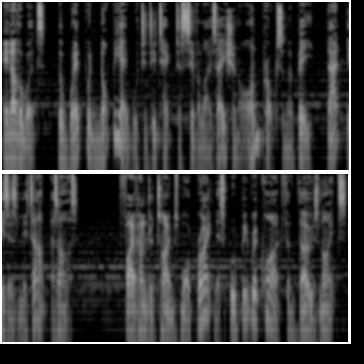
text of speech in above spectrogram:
In other words, the Webb would not be able to detect a civilization on Proxima b that is as lit up as ours. 500 times more brightness would be required for those lights.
